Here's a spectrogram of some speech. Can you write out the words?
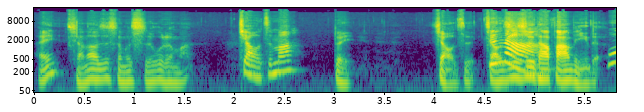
哎，想到是什么食物了吗？饺子吗？对。饺子，饺子是他发明的。哇，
